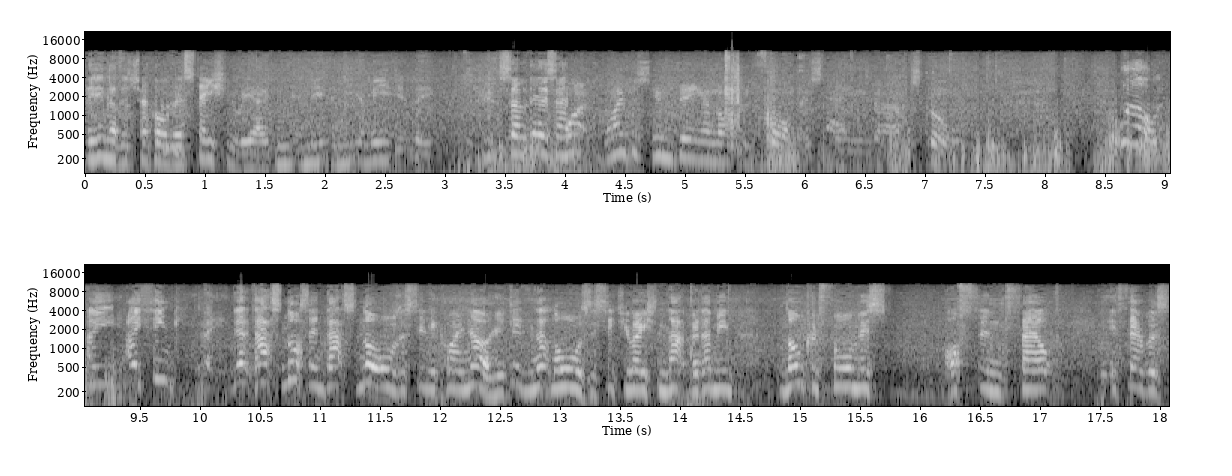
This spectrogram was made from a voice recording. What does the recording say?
They didn't have to chuck all their stationery out im- im- immediately. So there's a. Why, why does him being a non-conformist in um, school? Well, I, I think uh, that, that's not and that's not always a sine qua non. It didn't. Not always the situation that, but I mean, non-conformists often felt if there was,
